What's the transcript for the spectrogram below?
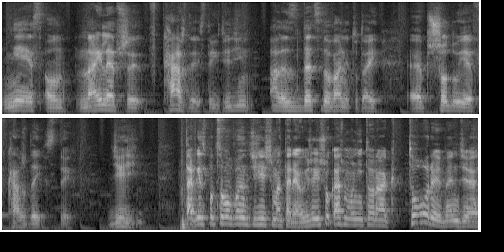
nie jest on najlepszy w każdej z tych dziedzin, ale zdecydowanie tutaj e, przoduje w każdej z tych dziedzin. Tak więc podsumowując dzisiejszy materiał, jeżeli szukasz monitora, który będzie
